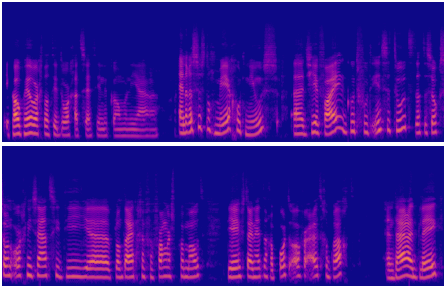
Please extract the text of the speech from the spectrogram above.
ik hoop heel erg dat dit door gaat zetten in de komende jaren. En er is dus nog meer goed nieuws. Uh, GFI, Good Food Institute, dat is ook zo'n organisatie die uh, plantaardige vervangers promoot. Die heeft daar net een rapport over uitgebracht. En daaruit bleek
